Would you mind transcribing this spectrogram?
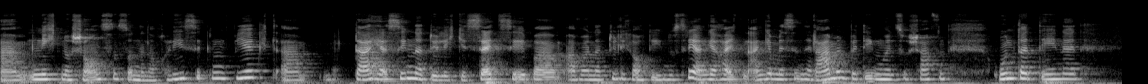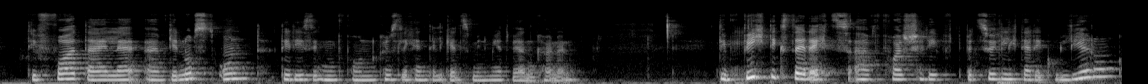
ähm, nicht nur Chancen, sondern auch Risiken birgt. Ähm, daher sind natürlich Gesetzgeber, aber natürlich auch die Industrie angehalten, angemessene Rahmenbedingungen zu schaffen, unter denen die Vorteile äh, genutzt und die Risiken von künstlicher Intelligenz minimiert werden können. Die wichtigste Rechtsvorschrift bezüglich der Regulierung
